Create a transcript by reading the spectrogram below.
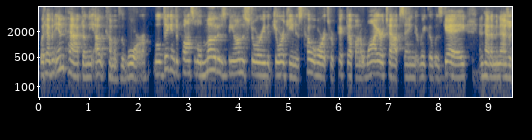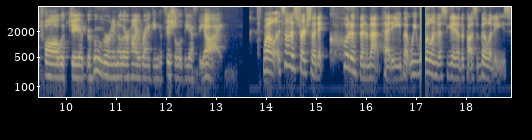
would have an impact on the outcome of the war. We'll dig into possible motives beyond the story that Georgie and his cohorts were picked up on a wiretap saying that Rico was gay and had a menage a trois with J. Edgar Hoover and another high ranking official of the FBI. Well, it's not a stretch that it could have been that petty, but we will investigate other possibilities.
